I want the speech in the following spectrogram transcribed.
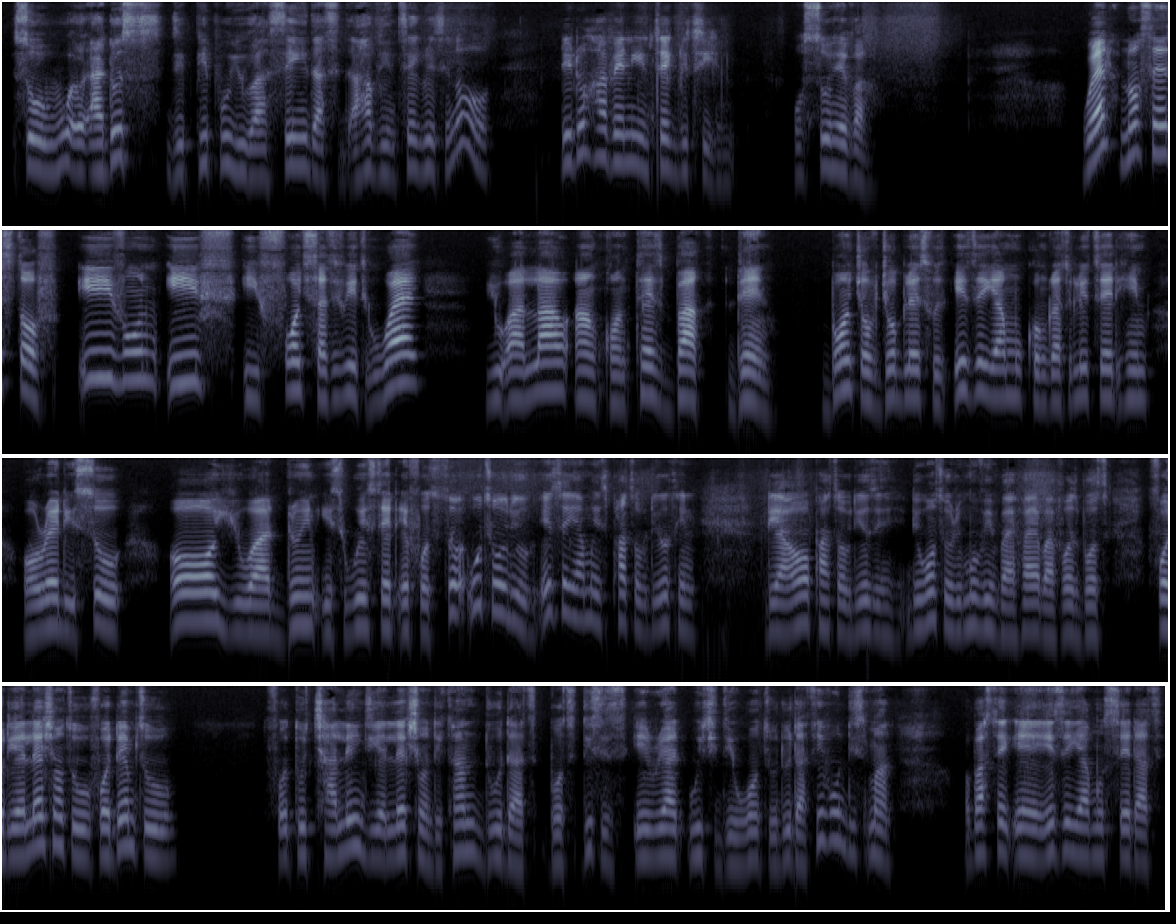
So are those the people you are saying that have integrity? No, they don't have any integrity whatsoever. Well, nonsense stuff. Even if he forged certificate, why you allow and contest back then? Bunch of jobless with Ize-Iyamu congratulated him already. So all you are doing is wasted effort. So who told you? Ize-Iyamu is part of the whole thing they are all part of the. They want to remove him by fire by force, but for the election to for them to for to challenge the election, they can't do that. But this is area which they want to do that. Even this man, Obasek uh, Yamu said that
